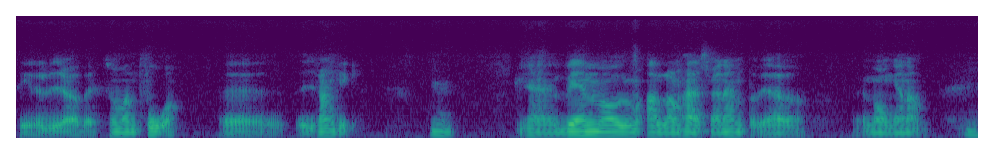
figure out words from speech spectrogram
till Elvira Öberg som vann två eh, i Frankrike. Mm. Eh, vem av de, alla de här som jag nämnt då, vi har många namn. Mm.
